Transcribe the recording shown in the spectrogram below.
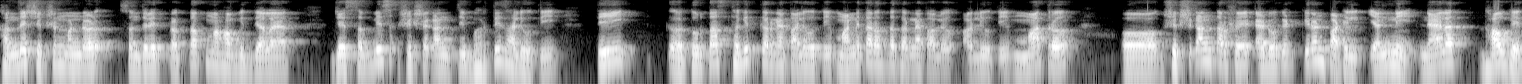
खानदेश शिक्षण मंडळ संचलित प्रताप महाविद्यालयात जे सव्वीस शिक्षकांची भरती झाली होती ती तुर्तास स्थगित करण्यात आली होती मान्यता रद्द करण्यात आली आली होती. मात्र शिक्षकांतर्फे ॲडव्होकेट किरण पाटील यांनी न्यायालयात धाव घेत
